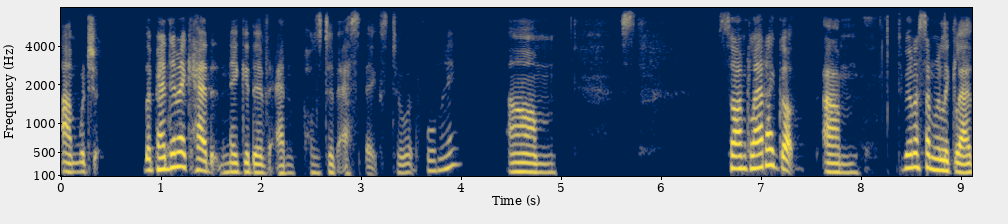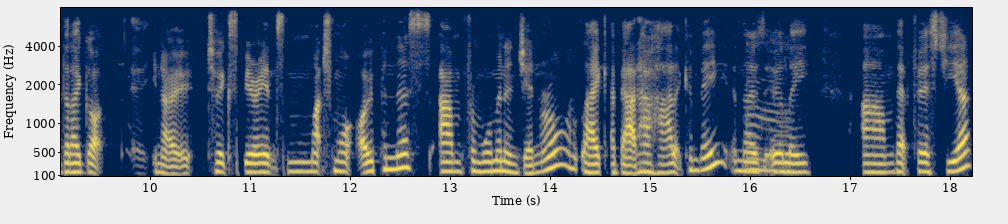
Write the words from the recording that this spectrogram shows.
um, which the pandemic had negative and positive aspects to it for me. Um, so I'm glad I got. Um, to be honest, I'm really glad that I got you know, to experience much more openness um, from women in general, like about how hard it can be in those mm. early, um, that first year.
